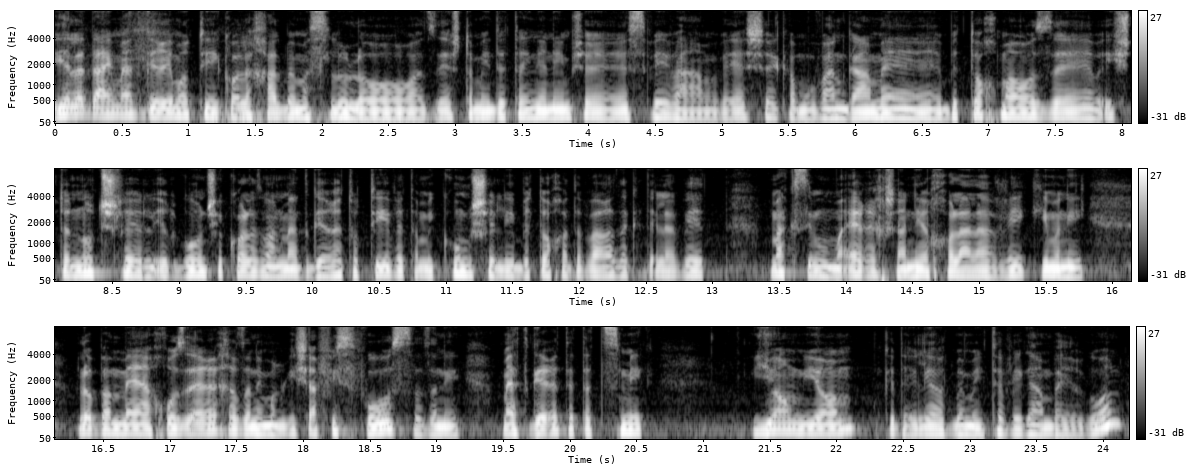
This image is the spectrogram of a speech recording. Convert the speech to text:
ילדיי מאתגרים אותי, כל אחד במסלולו, אז יש תמיד את העניינים שסביבם, ויש אה, כמובן גם אה, בתוך מעוז אה, השתנות של ארגון שכל הזמן מאתגרת אותי ואת המיקום שלי בתוך הדבר הזה כדי להביא את מקסימום הערך שאני יכולה להביא, כי אם אני לא במאה אחוז ערך, אז אני מרגישה פספוס, אז אני מאתגרת את עצמי יום-יום כדי להיות במיטבי גם בארגון.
